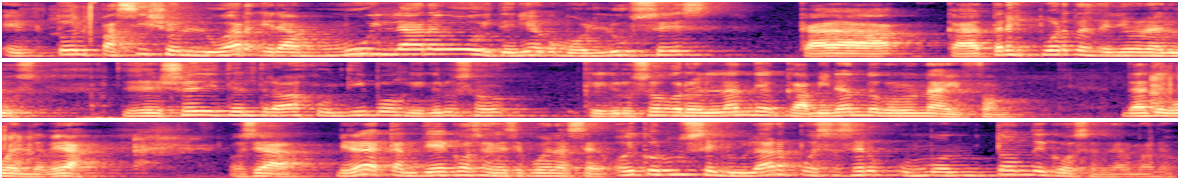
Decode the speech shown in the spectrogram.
eh, todo el pasillo del lugar era muy largo y tenía como luces cada, cada tres puertas tenía una luz. Desde yo edité el trabajo un tipo que cruzó, que cruzó Groenlandia caminando con un iPhone. Date cuenta, mirá. O sea, mirá la cantidad de cosas que se pueden hacer. Hoy con un celular puedes hacer un montón de cosas, hermano.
